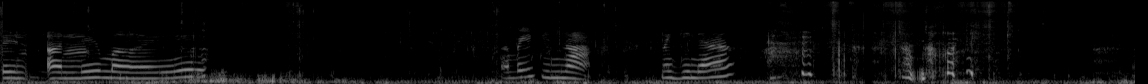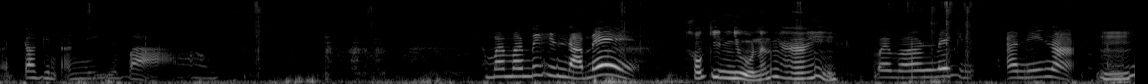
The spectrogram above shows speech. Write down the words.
เป็น อันนี้ไหมมันไม่กินอะไม่กินนะจับได้ก็กินอันนี้หรือเปล่าทำไมมันไม่กินล่ะแม่เขากินอยู่นั่นไงทำไมมันไม่กินอันนี้น่ะอืม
